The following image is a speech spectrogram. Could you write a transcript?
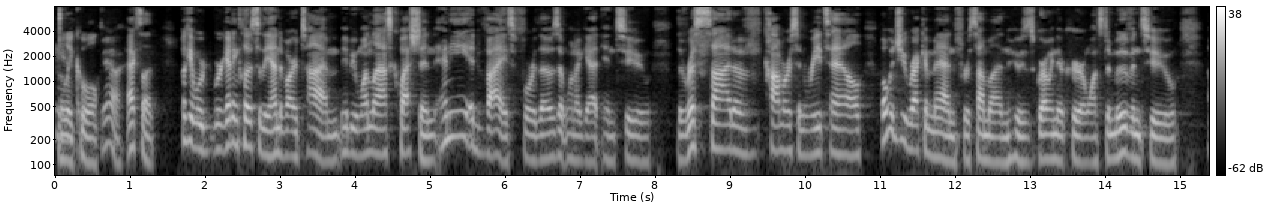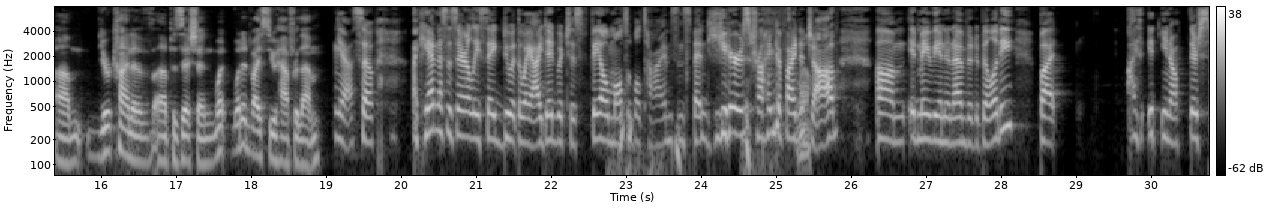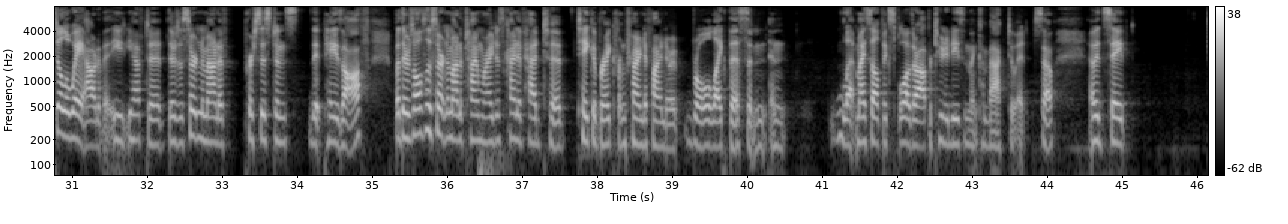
Really cool. Yeah, excellent. Okay, we're, we're getting close to the end of our time. Maybe one last question. Any advice for those that want to get into the risk side of commerce and retail? What would you recommend for someone who's growing their career and wants to move into um, your kind of uh, position? What what advice do you have for them? Yeah. So I can't necessarily say do it the way I did, which is fail multiple times and spend years trying to find Wow. a job. Um, it may be an inevitability, but I, it, you know, there's still a way out of it. You, you have to, there's a certain amount of persistence that pays off, but there's also a certain amount of time where I just kind of had to take a break from trying to find a role like this and, and let myself explore other opportunities and then come back to it. So I would say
